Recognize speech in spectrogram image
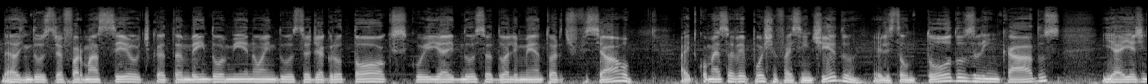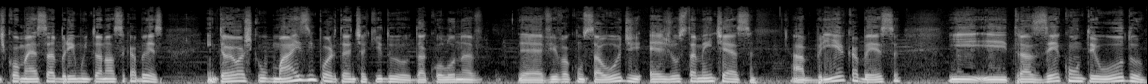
da indústria farmacêutica também dominam a indústria de agrotóxico e a indústria do alimento artificial, aí tu começa a ver, poxa, faz sentido? Eles estão todos linkados e aí a gente começa a abrir muito a nossa cabeça. Então eu acho que o mais importante aqui do, da coluna é, Viva com Saúde é justamente essa: abrir a cabeça e, e trazer conteúdo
